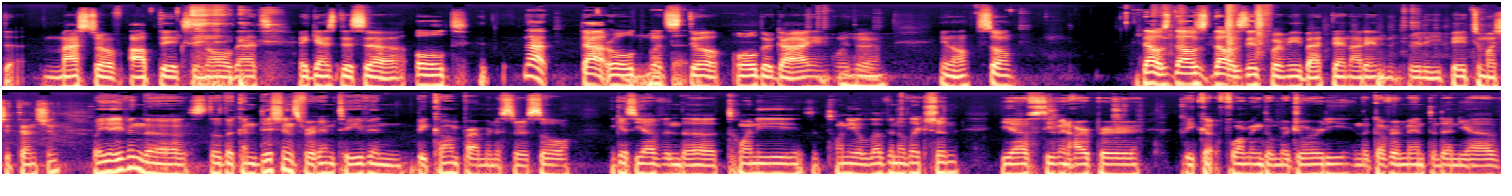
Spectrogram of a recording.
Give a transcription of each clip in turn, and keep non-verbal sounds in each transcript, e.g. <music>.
the master of optics and all <laughs> that against this uh, old, not that old, Not but that- still older guy with uh, Mhm. you know so. That was that was that was it for me back then. I didn't really pay too much attention. But yeah, even the so the conditions for him to even become prime minister. So I guess you have in the 20, the 2011 election, you have Stephen Harper beca- forming the majority in the government, and then you have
